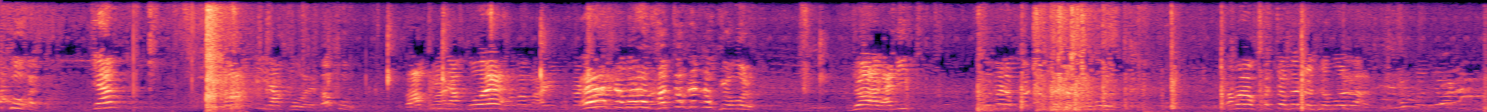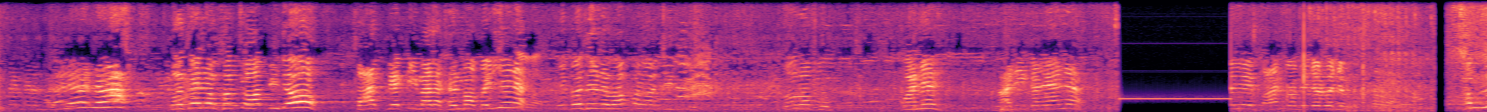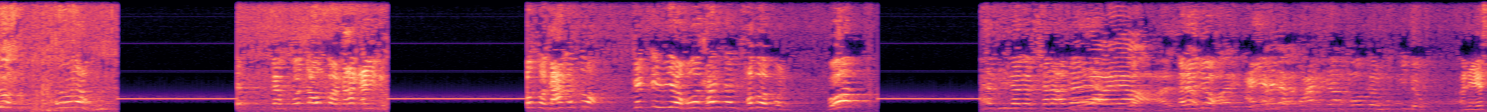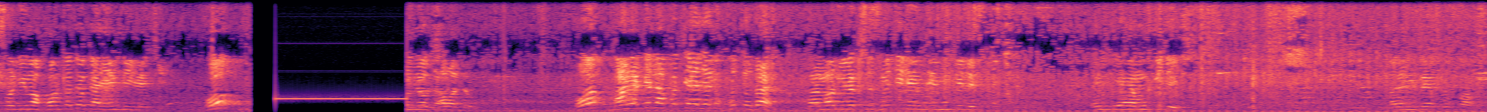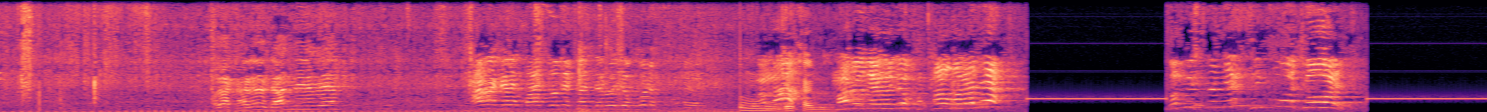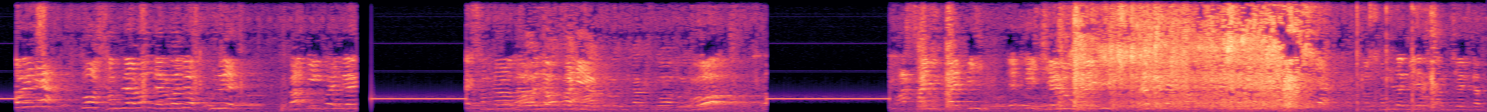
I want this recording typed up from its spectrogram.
નાખવું કેમ વાપરી નાખવું હોય બાપુ વાપરી નાખવું હોય તમારો ખર્ચો કેટલો થયો બોલો જો આ ગાડી તમારો ખર્ચો કેટલો થયો બોલો તમારો ખર્ચો કેટલો થયો બોલો બધાનો ખર્ચો આપી દો પાંચ પેટી મારા ઘરમાં પડી ને એ બધીને વાપરવા જીતી હો બાપુ કોને ગાડી કરે ને પાંચ વાગે દરવાજે ત્યાં પોતા ઉપર ના ખાલી ઉપર કેટલી હો થાય તને ખબર પડે હો ગાંધીનગર શરાબ અરે જો અહીંયા પાંચ ગ્રામ પાવડર મૂકી દઉં અને એસઓજી માં ફોન કરજો કે એમડી વેચી હો નો થવા દઉં હો મારે કેટલા પચાસ હજાર ખર્ચો થાય મારું એકસો વેચીને એમડી મૂકી દઈશ એમડી અહીંયા મૂકી દઈશ હવે ઘરે જાન નહીં હવે મારા ઘરે પાંચ કાલ દરવાજો ખોલે? તો દેખાય બધું? મારો દરવાજો ખખા વાળા ને કમિશનર ને શીખવો જોઈએ. હવે ને તો સમજાડો દરવાજો ખુલે. બાકી કોઈ સમજાડો દરવાજો ખોલી આ આસાયું કાપી એટલી જેલું કાપી હવે બધા તો સમજાવી એક કામ છે કે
